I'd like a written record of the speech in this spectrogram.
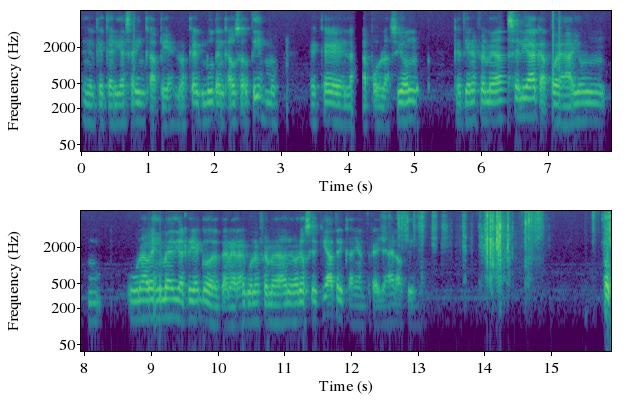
en el que quería hacer hincapié. No es que el gluten cause autismo, es que la, población que tiene enfermedad celíaca, pues hay un, una vez y media el riesgo de tener alguna enfermedad neuropsiquiátrica y entre ellas el autismo. Ok.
